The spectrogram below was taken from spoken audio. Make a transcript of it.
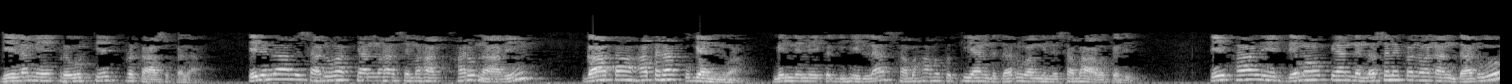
ගිහලා මේ ප්‍රවෘත්තිය ප්‍රකාශ කළා. එලෙනාවේ සරුවක්යන් වහන්සේ මහා කරුණාවෙන් ගාථා හතරක් උගන්වුවා. මෙන්න මේක ගිහිල්ලා සභාවක කියන්න දරුවන් ඉන්න සභාවකදී. ඒ කාලේ දෙමව්පියන් නොසලකනවා නම් දරුවෝ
